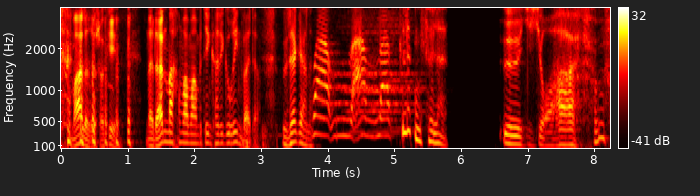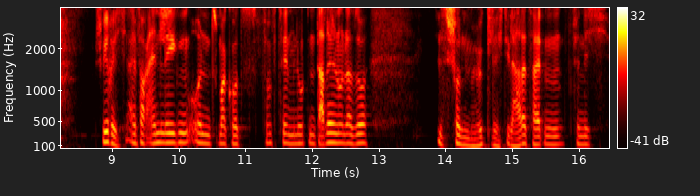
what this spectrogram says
malerisch, okay. na dann machen wir mal mit den Kategorien weiter. Sehr gerne. Lückenfüller. Äh, ja, hm, schwierig. Einfach einlegen und mal kurz 15 Minuten daddeln oder so. Ist schon möglich. Die Ladezeiten finde ich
